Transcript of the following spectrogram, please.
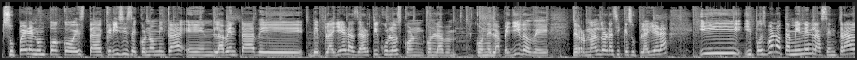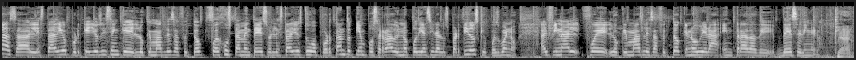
superen un poco esta crisis económica en la venta de, de playeras, de artículos con, con, la, con el apellido de, de Ronaldo, ahora sí que su playera. Y, pues bueno, también en las entradas al estadio, porque ellos dicen que lo que más les afectó fue justamente eso. El estadio estuvo por tanto tiempo cerrado y no podías ir a los partidos, que pues bueno, al final fue lo que más les afectó, que no hubiera entrada de, de ese dinero. Claro,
